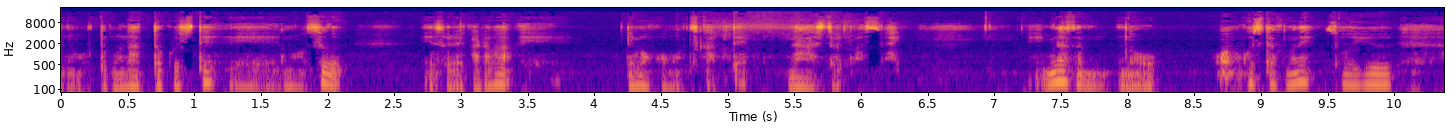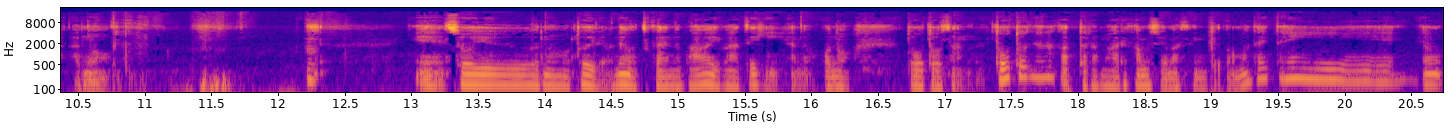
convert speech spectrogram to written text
あの、夫も納得して、え、もうすぐ、えそれからは、えリモコンを使って流しております。はい。え皆さんのご自宅もね、そういう、あの、えー、そういうあのトイレをね、お使いの場合は、ぜひ、あの、この TOTO さんの、TOTO じゃなかったら、まあ、あれかもしれませんけども、大体、あの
